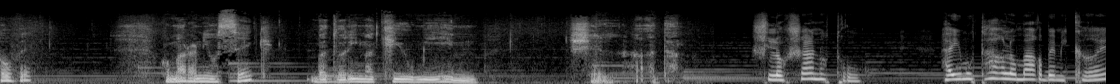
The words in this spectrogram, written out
הווה. כלומר, אני עוסק בדברים הקיומיים של האדם. שלושה נותרו. האם מותר לומר במקרה,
